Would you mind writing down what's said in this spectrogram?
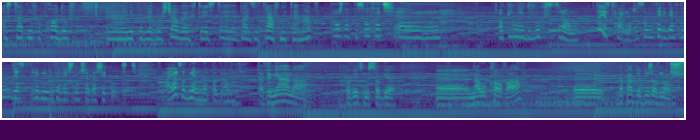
ostatnich obchodów e, niepodległościowych, to jest bardzo trafny temat. Można posłuchać opinii dwóch stron. To jest fajne, że są inteligentni ludzie, z którymi niekoniecznie trzeba się kłócić, mając odmienne poglądy. ta wymiana, powiedzmy sobie, e, naukowa, naprawdę dużo wnosi.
